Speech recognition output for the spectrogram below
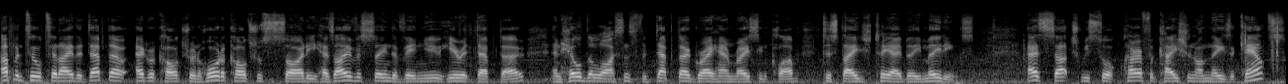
Up until today, the Dapto Agriculture and Horticultural Society has overseen the venue here at Dapto and held the licence for Dapto Greyhound Racing Club to stage TAB meetings. As such, we sought clarification on these accounts,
